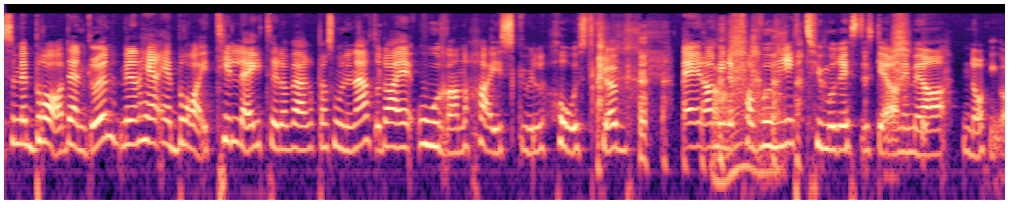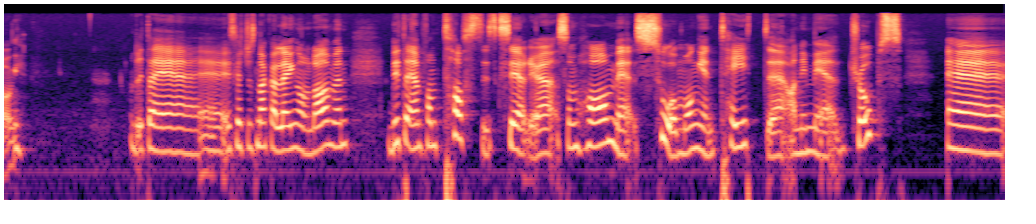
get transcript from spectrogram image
som, er bra av den grunn. Men denne her er bra i tillegg til å være personlig nært, og da er Oran High School Host Club en av mine favoritthumoristiske animeer noen gang. Dette er, jeg skal ikke snakke lenge om det, men dette er en fantastisk serie som har med så mange teite anime-tropes, eh,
